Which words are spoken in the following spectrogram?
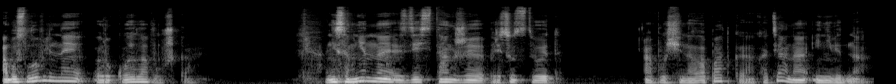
обусловленная рукой ловушка. Несомненно, здесь также присутствует опущенная лопатка, хотя она и не видна.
